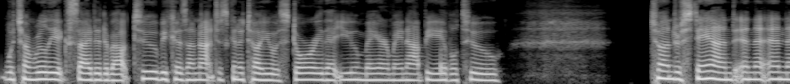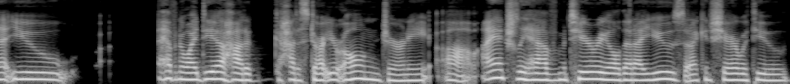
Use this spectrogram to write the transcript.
which I'm really excited about too, because I'm not just going to tell you a story that you may or may not be able to to understand and and that you have no idea how to how to start your own journey. Uh, i actually have material that i use that i can share with you.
